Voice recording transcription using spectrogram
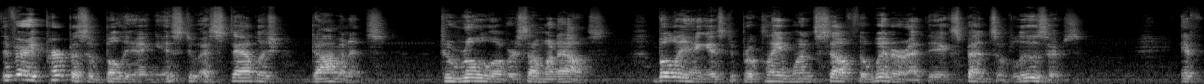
The very purpose of bullying is to establish dominance, to rule over someone else. Bullying is to proclaim oneself the winner at the expense of losers. If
